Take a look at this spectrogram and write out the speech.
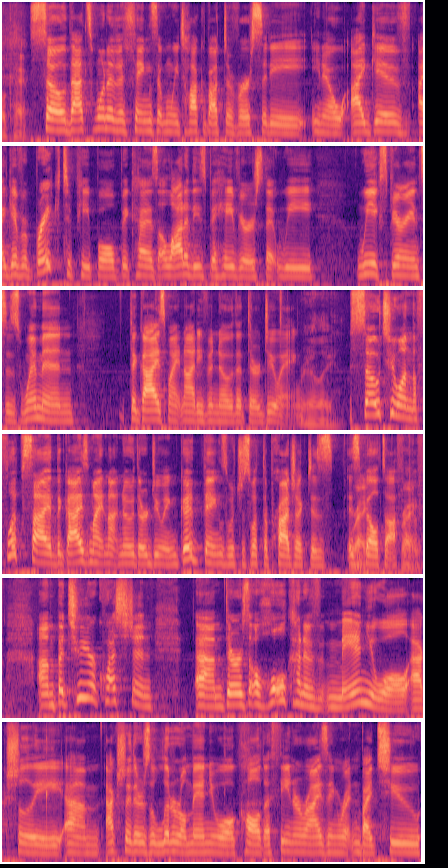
Okay. So that's one of the things that when we talk about diversity, you know, I give I give a break to people because a lot of these behaviors that we we experience as women the guys might not even know that they're doing. Really? So too on the flip side, the guys might not know they're doing good things, which is what the project is, is right, built off right. of. Um, but to your question, um, there's a whole kind of manual, actually. Um, actually, there's a literal manual called Athena Rising, written by two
